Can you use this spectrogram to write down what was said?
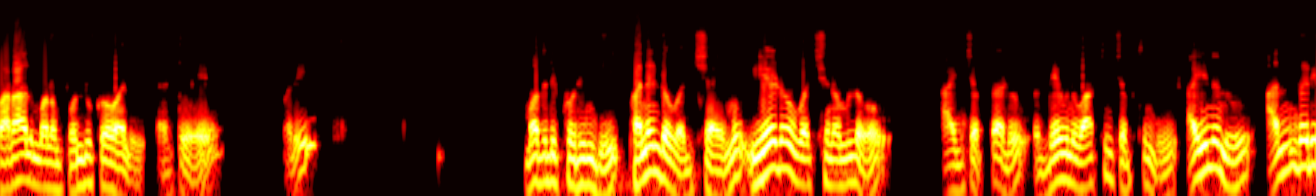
వరాలు మనం పొందుకోవాలి అంటే మరి మొదటి కొరింది పన్నెండవ అధ్యాయము ఏడవ వచనంలో ఆయన చెప్తాడు దేవుని వాక్యం చెప్తుంది అయినను అందరి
